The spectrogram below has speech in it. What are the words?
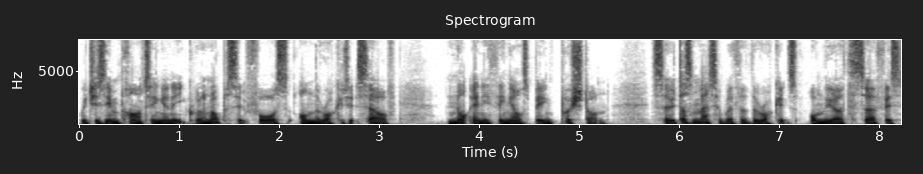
which is imparting an equal and opposite force on the rocket itself, not anything else being pushed on. So it doesn't matter whether the rocket's on the Earth's surface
